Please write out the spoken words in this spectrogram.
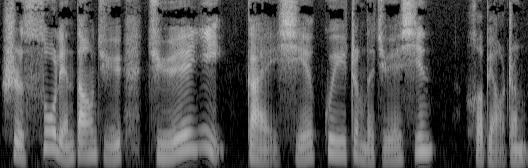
是苏联当局决意改邪归正的决心和表征。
